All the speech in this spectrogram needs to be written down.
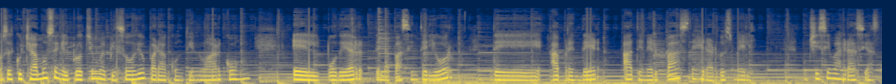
Nos escuchamos en el próximo episodio para continuar con el poder de la paz interior, de aprender a tener paz de Gerardo Smeli. Muchísimas gracias.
